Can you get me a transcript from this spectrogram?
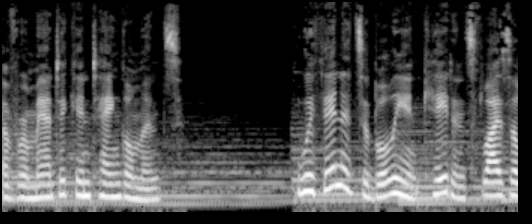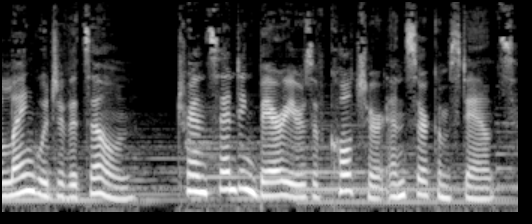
of romantic entanglements. Within its ebullient cadence lies a language of its own, transcending barriers of culture and circumstance.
